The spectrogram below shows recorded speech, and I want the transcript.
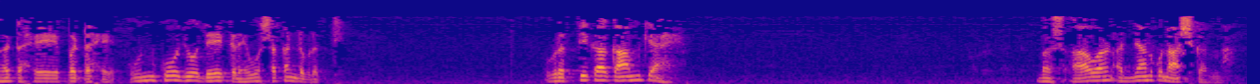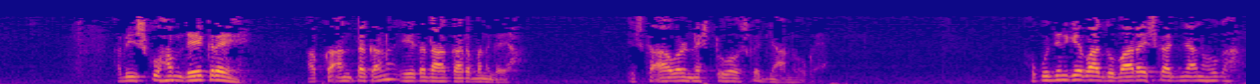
घट है, पट है, उनको जो देख रहे वो सकंड वृत्ति। वृत्ति का काम क्या है? बस आवरण अज्ञान को नाश करना। अभी इसको हम देख रहे हैं। आपका अंतकरण तदाकार बन गया। इसका आवरण नष्ट हुआ, उसका ज्ञान हो गया। और कुछ दिन के बाद दोबारा इसका ज्ञान होगा।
